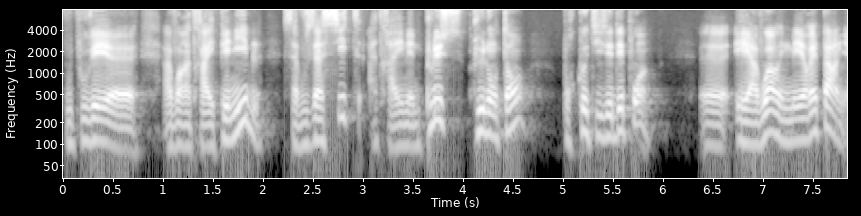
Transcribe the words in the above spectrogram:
Vous pouvez euh, avoir un travail pénible, ça vous incite à travailler même plus, plus longtemps, pour cotiser des points euh, et avoir une meilleure épargne.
